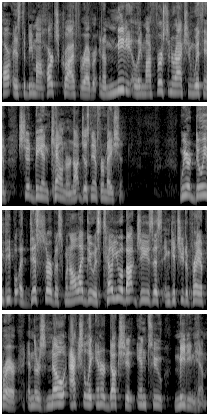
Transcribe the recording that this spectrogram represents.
heart is to be my heart's cry forever. And immediately my first interaction with him should be encounter, not just information. We are doing people a disservice when all I do is tell you about Jesus and get you to pray a prayer, and there's no actually introduction into meeting him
